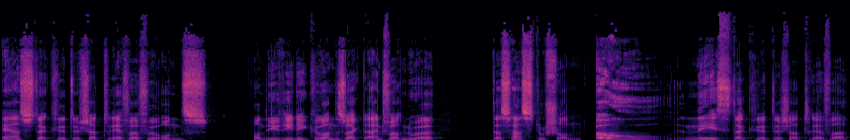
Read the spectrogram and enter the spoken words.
Erster kritischer Treffer für uns. Und Iridikron sagt einfach nur, das hast du schon. Oh, nächster kritischer Treffer.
